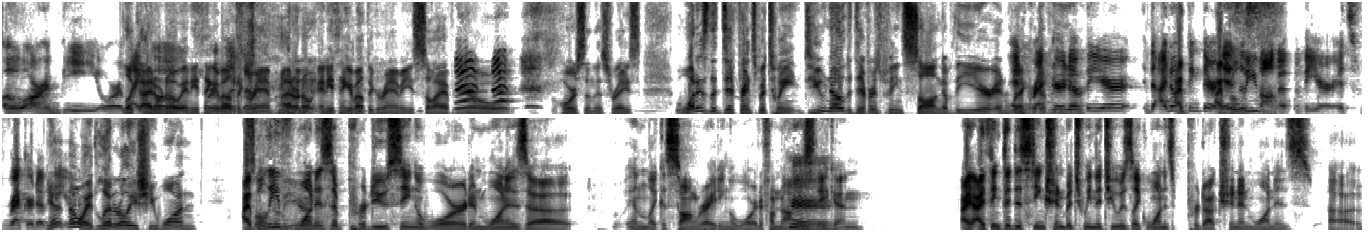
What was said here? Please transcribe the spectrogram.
oh r&b or Look, like I don't know oh, anything for about the Gram. I don't know anything about the Grammys, so I have no horse in this race. What is the difference between? Do you know the difference between Song of the Year and and Record, of the Year? I don't I- think there I is believe- a song of the year. It's record of yeah, the year. no, it literally she won. I Song of the believe one is a producing award and one is a and like a songwriting award, if I'm not Hmm. mistaken. I, I think the distinction between the two is like one is production and one is uh,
